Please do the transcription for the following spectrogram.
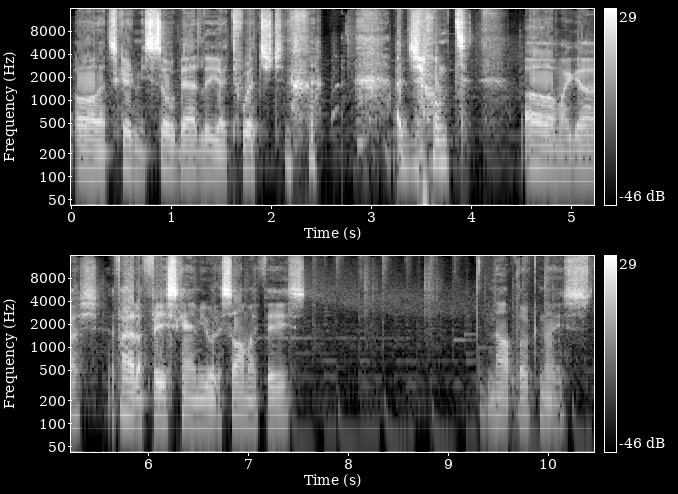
Oh, that scared me so badly. I twitched. I jumped. Oh my gosh. If I had a face cam, you would have saw my face. Did not look nice.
